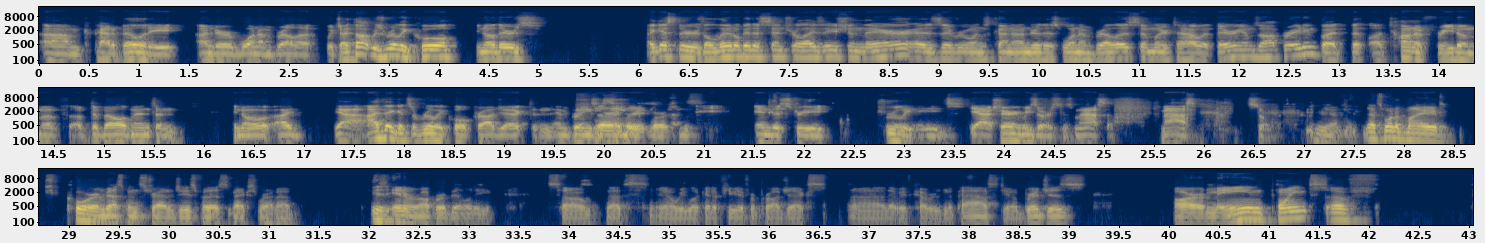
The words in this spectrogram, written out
um, compatibility under one umbrella, which I thought was really cool. You know, there's, I guess there's a little bit of centralization there as everyone's kind of under this one umbrella, similar to how Ethereum's operating, but a ton of freedom of, of development. And, you know, I, yeah, I think it's a really cool project and, and brings us resources industry truly needs. Yeah, sharing resources, massive, mass. So, yeah, that's one of my core investment strategies for this next run up is interoperability. So that's you know we look at a few different projects uh, that we've covered in the past. You know, bridges are main points of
